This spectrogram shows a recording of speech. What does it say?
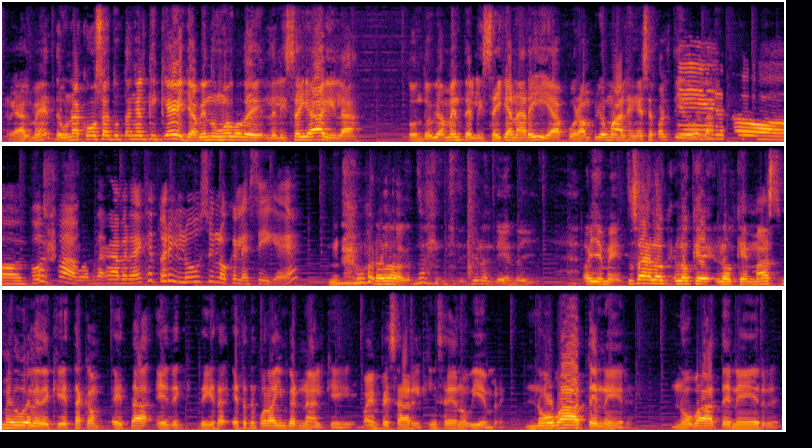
Realmente, una cosa tú estás en el Quiqueya viendo un juego de, de Licey Águila, donde obviamente el Licey ganaría por amplio margen ese partido. Perdón, por favor. La verdad es que tú eres iluso y lo que le sigue, ¿eh? No, perdón, yo no entiendo. Óyeme, tú sabes lo, que, lo que más me duele de que esta, esta, eh, de, esta, temporada invernal, que va a empezar el 15 de noviembre, no va a tener, no va a tener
